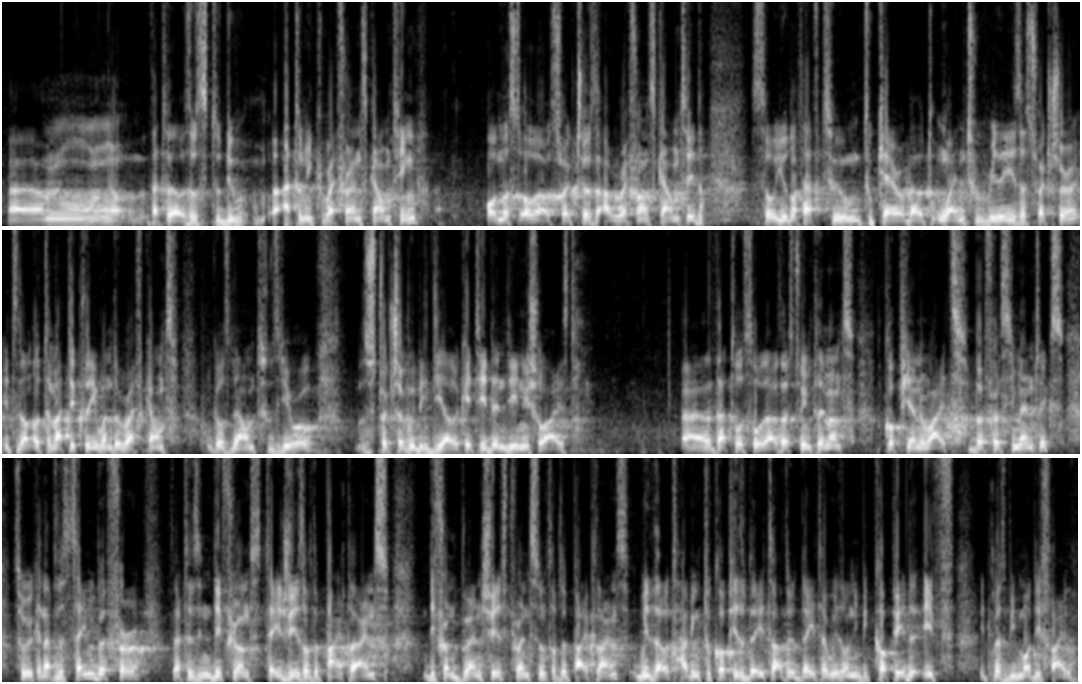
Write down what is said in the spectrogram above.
um, that allows us to do atomic reference counting almost all our structures are reference counted, so you don't have to, to care about when to release a structure. It's done automatically when the ref count goes down to zero. The structure will be deallocated and deinitialized. Uh, that also allows us to implement copy on write buffer semantics. So we can have the same buffer that is in different stages of the pipelines, different branches, for instance, of the pipelines, without having to copy the data. The data will only be copied if it must be modified.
